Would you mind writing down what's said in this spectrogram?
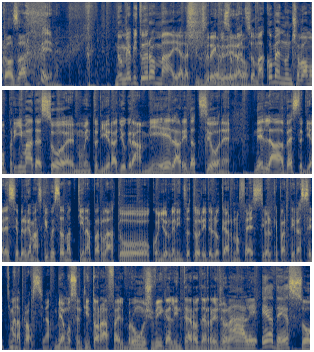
Cosa? Bene. Non mi abituerò mai alla chiusura di questo vero. pezzo, ma come annunciavamo prima, adesso è il momento di radiogrammi e la redazione nella veste di Alessia Bergamaschi questa mattina ha parlato con gli organizzatori del Locarno Festival che partirà settimana prossima. Abbiamo sentito Rafael Brunswick all'interno del regionale e adesso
